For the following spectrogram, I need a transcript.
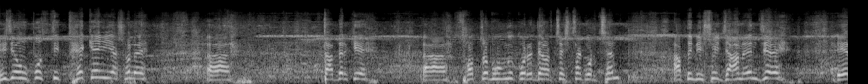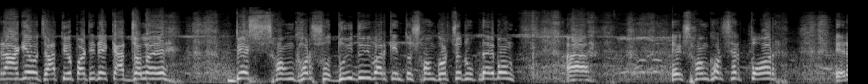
নিজে উপস্থিত থেকেই আসলে তাদেরকে ছত্রভঙ্গ করে দেওয়ার চেষ্টা করছেন। আপনি নিশ্চয়ই জানেন যে এর আগেও জাতীয় পার্টির এই কার্যালয়ে বেশ সংঘর্ষ দুই দুইবার কিন্তু সংঘর্ষ রূপ নেয় এবং এই সংঘর্ষের পর এর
